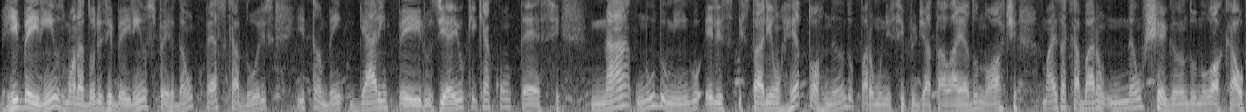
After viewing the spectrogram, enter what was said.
ribeirinhos, moradores ribeirinhos, perdão, pescadores e também garimpeiros. E aí o que, que acontece? Na, no domingo, eles estariam retornando para o município de Atalaia do Norte, mas acabaram não chegando no local,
